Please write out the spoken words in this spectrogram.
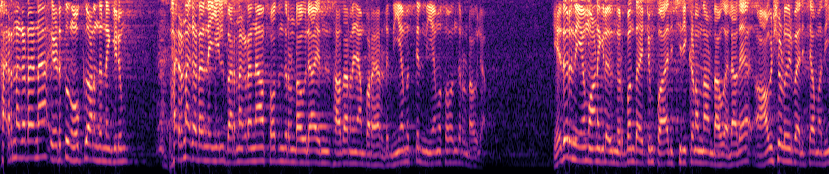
ഭരണഘടന എടുത്തു നോക്കുകയാണെന്നുണ്ടെങ്കിലും ഭരണഘടനയിൽ ഭരണഘടനാ സ്വാതന്ത്ര്യം ഉണ്ടാവില്ല എന്ന് സാധാരണ ഞാൻ പറയാറുണ്ട്. നിയമത്തിൽ നിയമ സ്വാതന്ത്ര്യം ഉണ്ടാവില്ല. ഏതൊരു നിയമമാണെങ്കിലും അത് നിർബന്ധമായിട്ടും പാലിച്ചിരിക്കണം എന്നാണ് ഉണ്ടാവുക. അല്ലാതെ ആവശ്യമുള്ളവർ പാലിച്ചാൽ മതി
